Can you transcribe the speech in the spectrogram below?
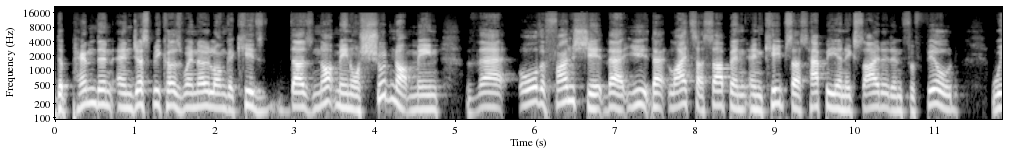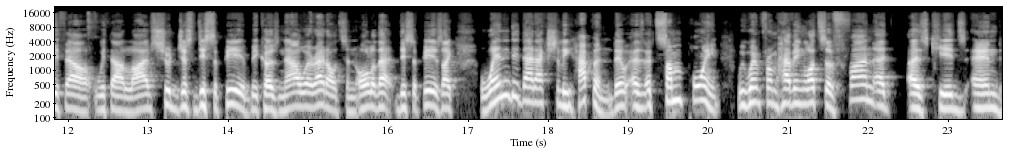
dependent and just because we're no longer kids does not mean or should not mean that all the fun shit that you that lights us up and, and keeps us happy and excited and fulfilled with our with our lives should just disappear because now we're adults and all of that disappears. Like when did that actually happen? There at some point we went from having lots of fun at, as kids and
